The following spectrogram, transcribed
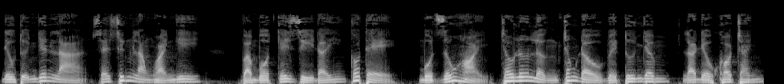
Điều tự nhiên là sẽ sinh lòng hoài nghi. Và một cái gì đấy có thể, Một dấu hỏi trao lơ lửng trong đầu về tư nhâm Là điều khó tránh.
